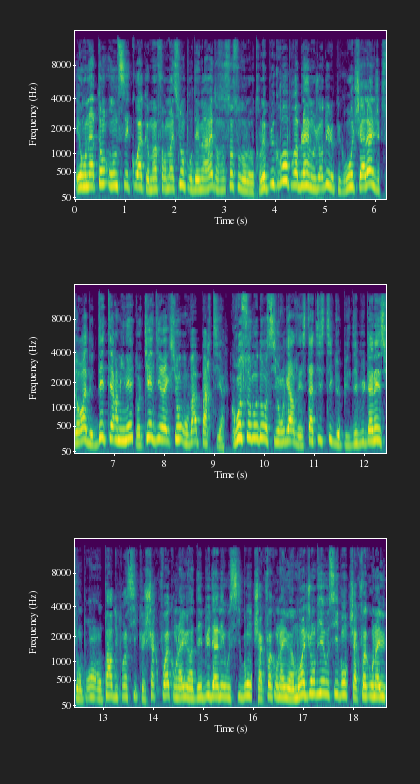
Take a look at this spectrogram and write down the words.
et on attend on ne sait quoi comme information pour démarrer dans un sens ou dans l'autre. Le plus gros problème aujourd'hui, le plus gros challenge sera de déterminer dans quelle direction on va partir. Grosso modo, si on regarde les statistiques depuis le début de l'année, si on part du principe que chaque fois qu'on a eu un début d'année aussi bon, chaque fois qu'on a eu un mois de janvier aussi bon, chaque fois qu'on a eu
